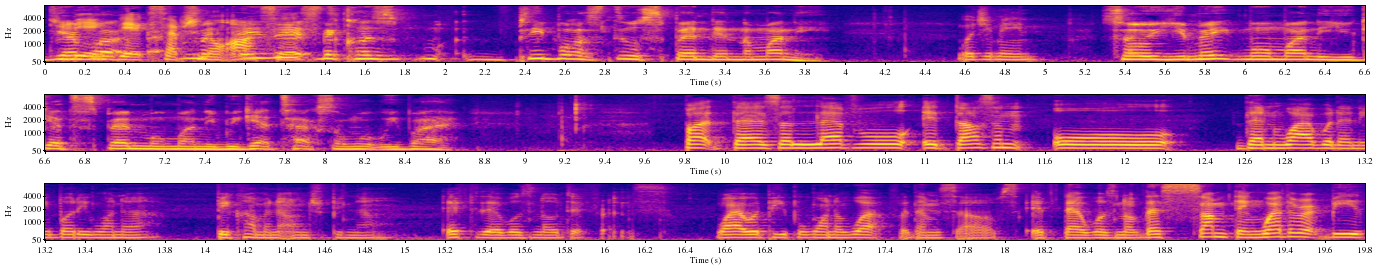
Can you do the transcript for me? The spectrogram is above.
Yeah, being the exceptional Is artist. it because people are still spending the money? what do you mean? So you make more money, you get to spend more money. We get taxed on what we buy. but there's a level it doesn't all then why would anybody want to become an entrepreneur if there was no difference? Why would people want to work for themselves if there was no? There's something, whether it be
